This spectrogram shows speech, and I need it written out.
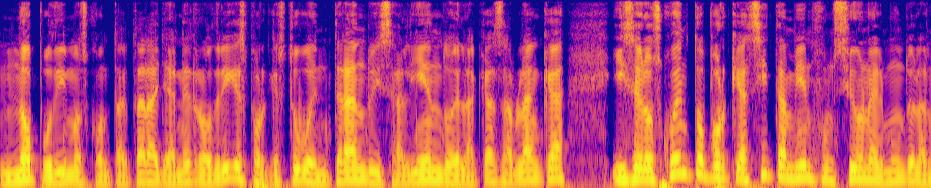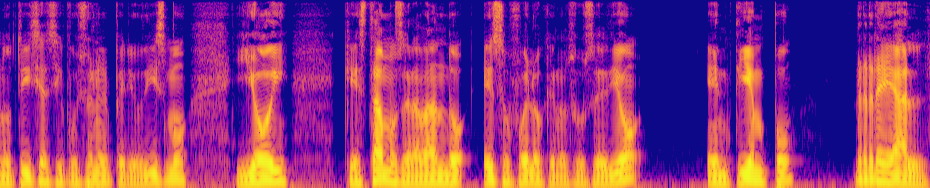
No pudimos contactar a Janet Rodríguez porque estuvo entrando y saliendo de la Casa Blanca y se los cuento porque así también funciona el mundo de las noticias y funciona el periodismo y hoy que estamos grabando eso fue lo que nos sucedió en tiempo real.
